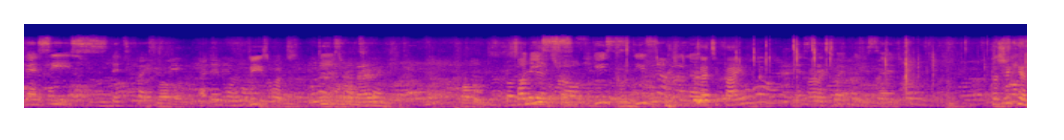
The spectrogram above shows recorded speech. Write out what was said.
Then C is 35. And then. D is what? D is 45. So these, these, these beginners, 35. yes, 35 percent. So she can,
